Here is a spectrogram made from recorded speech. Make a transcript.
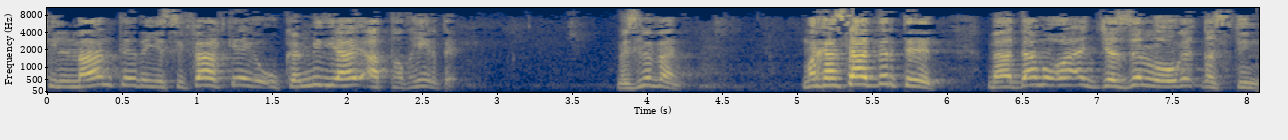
tilmaanteeda iyo sifaadkeega uu ka mid yahay atadhiirte maslfan markaa saa darteed maadaama oo aan jaze looga qastin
